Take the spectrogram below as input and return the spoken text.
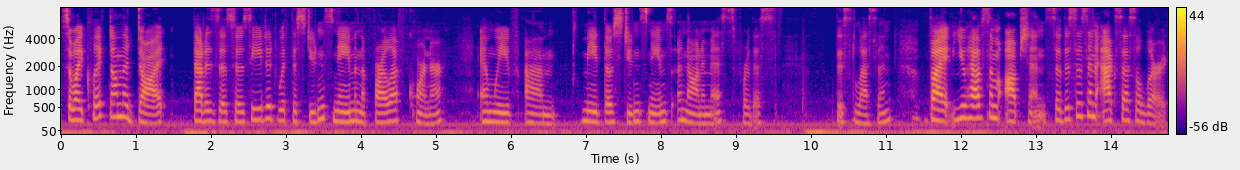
So I clicked on the dot that is associated with the student's name in the far left corner, and we've um, made those students' names anonymous for this, this lesson. But you have some options. So this is an access alert.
